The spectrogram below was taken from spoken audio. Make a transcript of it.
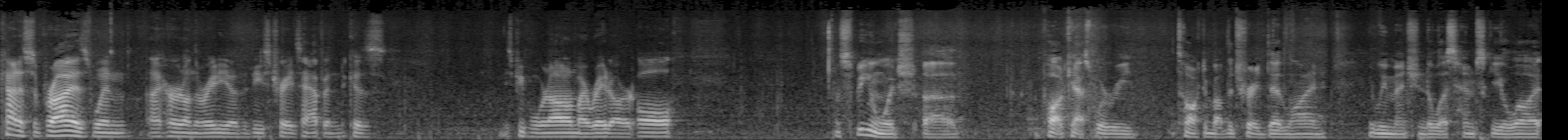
kind of surprised when I heard on the radio that these trades happened because these people were not on my radar at all. Speaking of which, uh, podcast where we talked about the trade deadline, we mentioned Les Hemsky a lot,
